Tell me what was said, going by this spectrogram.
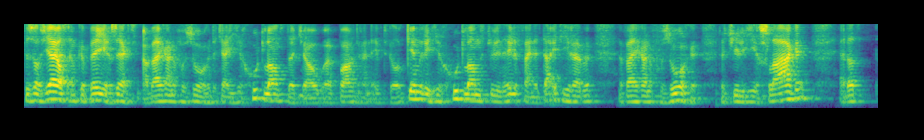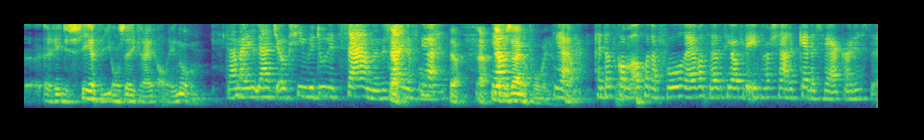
Dus als jij als MKB'er zegt, nou wij gaan ervoor zorgen dat jij hier goed landt. Dat jouw eh, partner en eventueel kinderen hier goed landen. Dat jullie een hele fijne tijd hier hebben. En wij gaan ervoor zorgen dat jullie hier slagen. En dat eh, reduceert die onzekerheid al enorm. Daarmee laat je ook zien, we doen het samen. We zijn er voor je. Ja. Ja. ja, we zijn er voor je. Ja. en dat kwam ook wel naar voren, hè, want we hebben het hier over de internationale kenniswerker. Dus uh,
